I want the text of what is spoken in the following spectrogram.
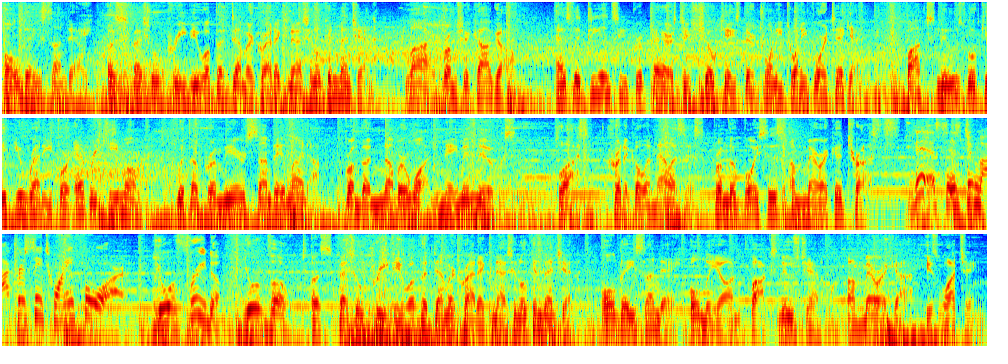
All Day Sunday, a special preview of the Democratic National Convention, live from Chicago. As the DNC prepares to showcase their 2024 ticket, Fox News will get you ready for every key moment with a premier Sunday lineup from the number one name in news. Plus, critical analysis from the voices America trusts. This is Democracy 24. Your freedom, your vote. A special preview of the Democratic National Convention, all day Sunday, only on Fox News Channel. America is watching.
